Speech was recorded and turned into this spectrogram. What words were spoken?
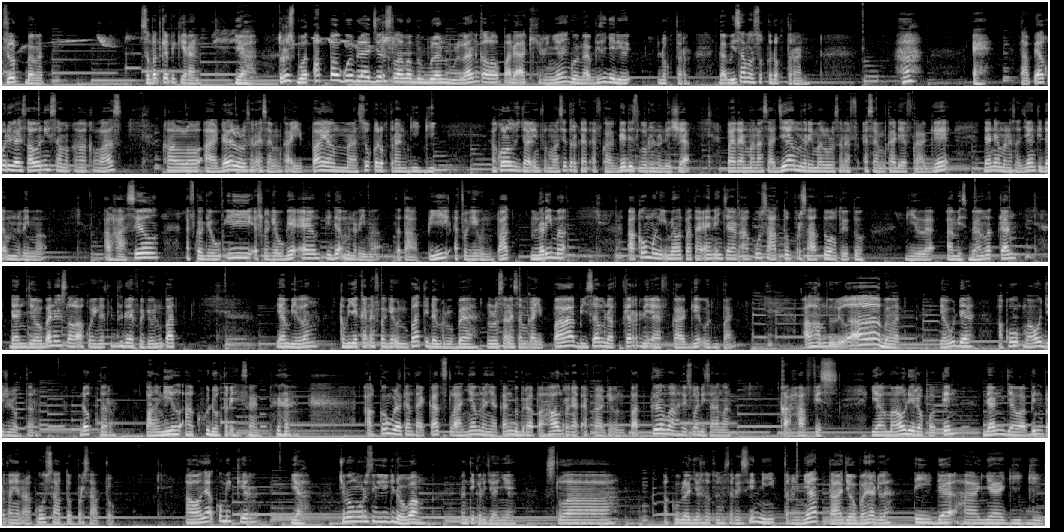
jelek banget. Sempat kepikiran, ya terus buat apa gue belajar selama berbulan-bulan kalau pada akhirnya gue gak bisa jadi dokter? gak bisa masuk ke dokteran. Hah? Eh, tapi aku dikasih tahu nih sama kakak kelas kalau ada lulusan SMK IPA yang masuk ke dokteran gigi. Aku langsung cari informasi terkait FKG di seluruh Indonesia. PTN mana saja yang menerima lulusan F SMK di FKG dan yang mana saja yang tidak menerima. Alhasil, FKG UI, FKG UGM tidak menerima, tetapi FKG Unpad menerima. Aku mengemail PTN inceran aku satu persatu waktu itu. Gila, ambis banget kan? Dan jawaban yang selalu aku ingat itu dari FKG Unpad. Yang bilang, kebijakan FKG Unpad tidak berubah. Lulusan SMK IPA bisa mendaftar di FKG Unpad. Alhamdulillah banget. Ya udah, aku mau jadi dokter. Dokter, panggil aku Dokter Ihsan. aku membulatkan tekad setelahnya menanyakan beberapa hal terkait FKG Unpad ke mahasiswa di sana. Kak Hafiz yang mau direpotin dan jawabin pertanyaan aku satu persatu. Awalnya aku mikir, ya cuma ngurusin gigi doang nanti kerjanya. Setelah aku belajar satu semester di sini, ternyata jawabannya adalah tidak hanya gigi.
